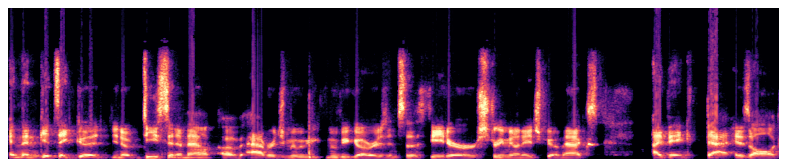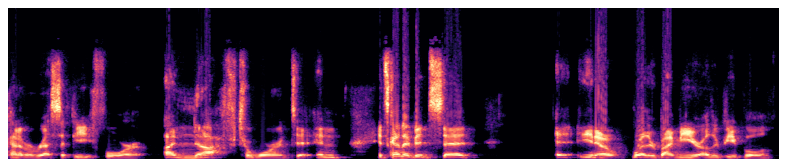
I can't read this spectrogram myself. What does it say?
and then gets a good, you know, decent amount of average movie moviegoers into the theater or streaming on HBO Max. I think that is all kind of a recipe for enough to warrant it. And it's kind of been said, eh, you know, whether by me or other people,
